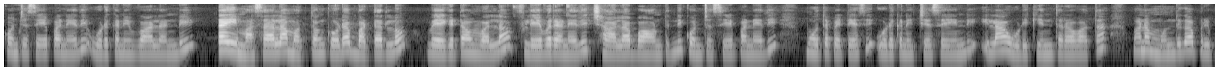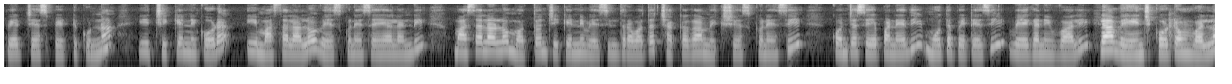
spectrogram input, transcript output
కొంచెంసేపు అనేది ఉడకనివ్వాలండి. ఈ మసాలా మొత్తం కూడా బటర్లో వేగటం వల్ల ఫ్లేవర్ అనేది చాలా బాగుంటుంది. కొంచెంసేపు అనేది మూత పెట్టేసి ఉడకనిచ్చేసేయండి. ఇలా ఉడికిన తర్వాత మనం ముందుగా ప్రిపేర్ చేసి పెట్టుకున్న ఈ చికెన్ని కూడా ఈ మసాలాలో వేసుకునేసేయాలండి. మసాలాలో మొత్తం చికెన్ని వేసిన తర్వాత చక్కగా మిక్స్ చేసుకునేసి కొంచెంసేపు అనేది మూత పెట్టేసి వేగనివ్వాలి. ఇలా వేయించుకోవటం వల్ల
